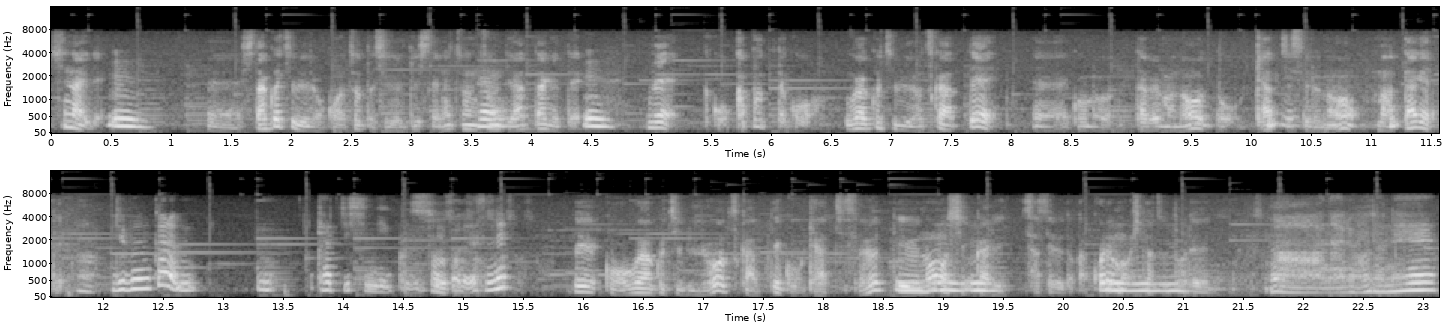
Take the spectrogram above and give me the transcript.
しないで、うん。えー下唇をこうちょっと刺激してねツンツンってやってあげて、うん。でこうカプってこう上唇を使って、えーこの食べ物をとキャッチするのを待ってあげて、あ自分からうんキャッチしに行くっていうことですね。でこう上唇を使ってこうキャッチするっていうのをしっかりさせるとかこれも一つトレーニングですね。ああなるほどね。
